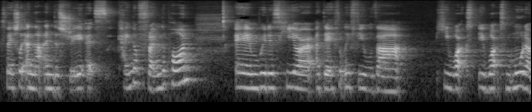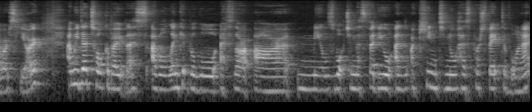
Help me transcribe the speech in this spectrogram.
especially in that industry it's kind of frowned upon um, whereas here I definitely feel that he works he works more hours here and we did talk about this I will link it below if there are males watching this video and are keen to know his perspective on it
